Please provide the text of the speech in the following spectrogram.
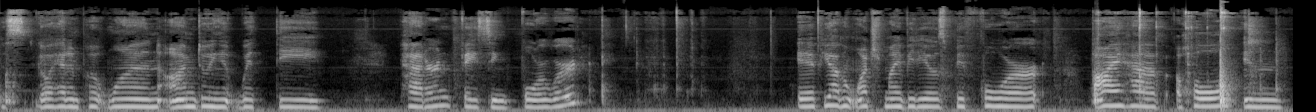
Just go ahead and put one. I'm doing it with the pattern facing forward. If you haven't watched my videos before, I have a hole in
